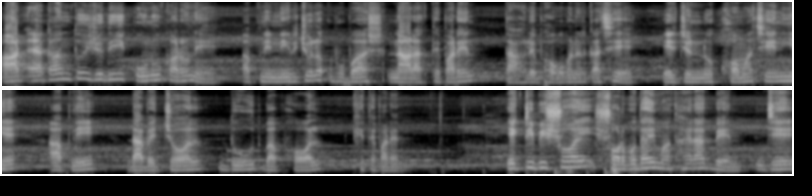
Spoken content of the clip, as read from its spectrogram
আর একান্তই যদি কোনো কারণে আপনি নির্জলা উপবাস না রাখতে পারেন, তাহলে ভগবানের কাছে এর জন্য ক্ষমা চেয়ে নিয়ে আপনি ডাবের জল, দুধ বা ফল খেতে পারেন। একটি বিষয় সর্বদাই মাথায় রাখবেন যে,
